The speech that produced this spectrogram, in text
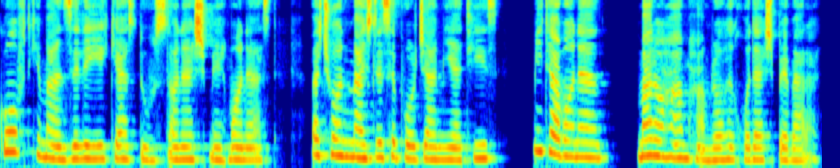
گفت که منزل یکی از دوستانش مهمان است و چون مجلس پرجمعیتی است می توانند مرا هم همراه خودش ببرد.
